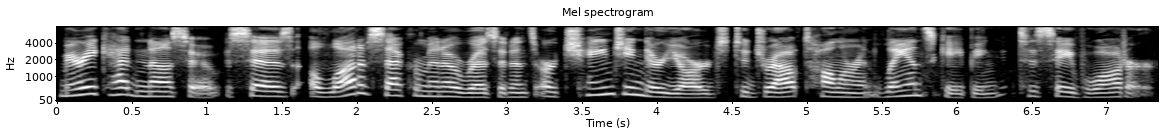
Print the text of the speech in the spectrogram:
Mary Cadenasso says a lot of Sacramento residents are changing their yards to drought tolerant landscaping to save water.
